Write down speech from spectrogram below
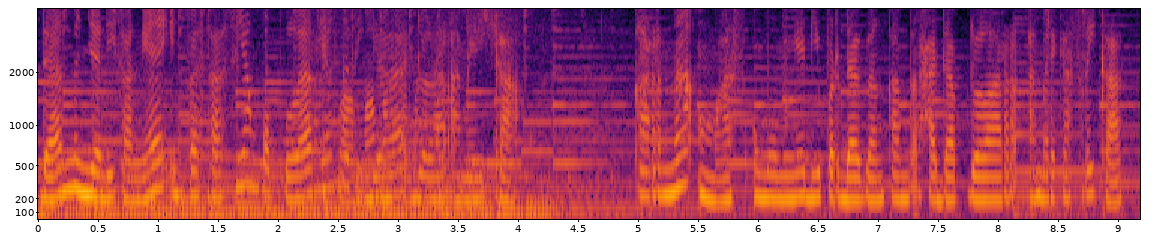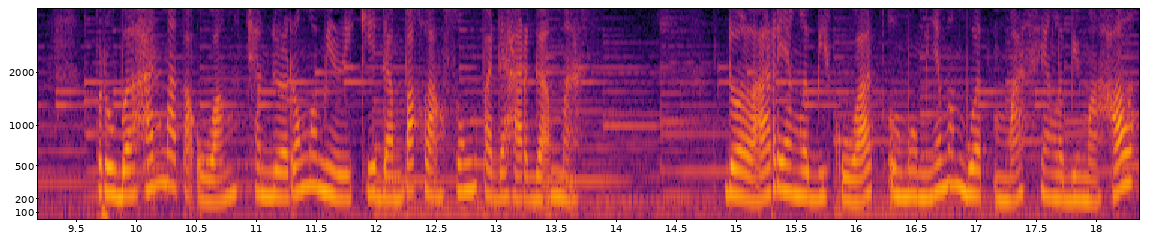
dan menjadikannya investasi yang populer yang selama ketiga, masa-masa dolar Amerika. Karena emas umumnya diperdagangkan terhadap dolar Amerika Serikat, perubahan mata uang cenderung memiliki dampak langsung pada harga emas. Dolar yang lebih kuat umumnya membuat emas yang lebih mahal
